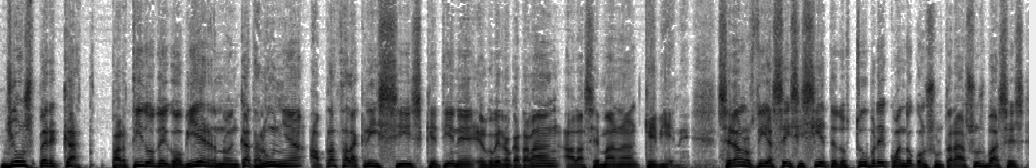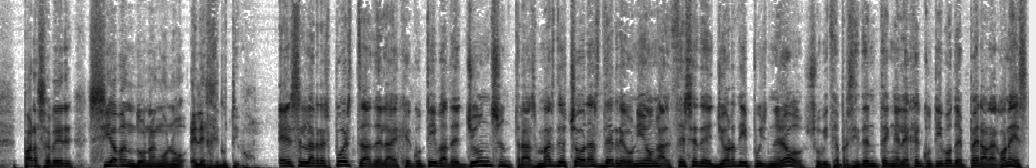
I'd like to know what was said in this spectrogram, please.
Junts per Cat, partido de gobierno en Cataluña, aplaza la crisis que tiene el gobierno catalán a la semana que viene. Serán los días 6 y 7 de octubre cuando consultará sus bases para saber si abandonan o no el Ejecutivo. Es la respuesta de la ejecutiva de Junts tras más de ocho horas de reunión al cese de Jordi Puigneró, su vicepresidente en el ejecutivo de Per Aragonés.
